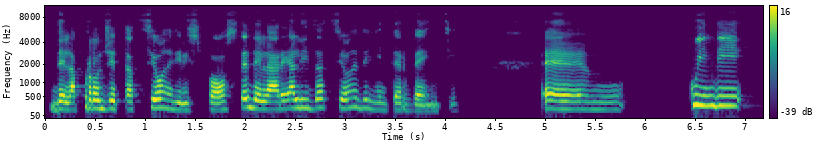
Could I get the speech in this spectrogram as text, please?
della progettazione di risposte, della realizzazione degli interventi. Eh, quindi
